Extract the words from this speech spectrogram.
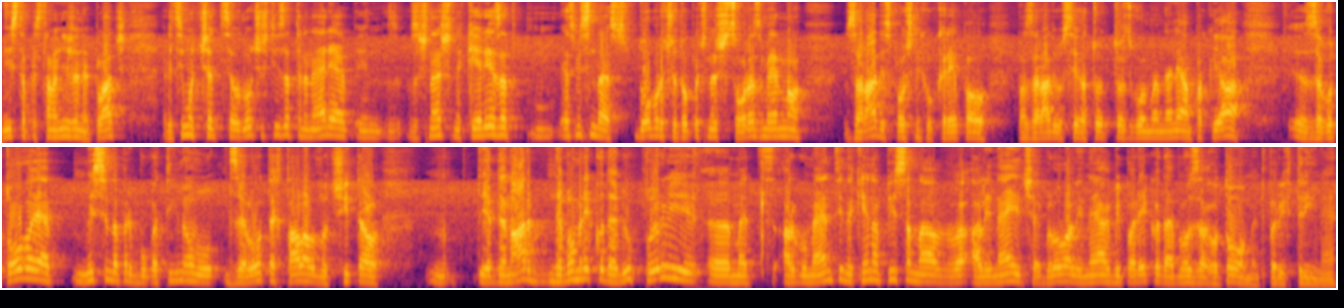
nista prestala nižene plač. Recimo, če se odločiš ti za trenerje in začneš nekje rezati, jaz mislim, da je dobro, če to počneš sorazmerno, zaradi splošnih ukrepov, pa zaradi vsega, to, to je zgolj moje mnenje. Ampak ja, zagotovo je, mislim, da pri Bogatinovu zelo tehtala odločitev je denar, ne bom rekel, da je bil prvi uh, med argumenti nekje napisan v Alineji, če je bilo v Alinejah, bi pa rekel, da je bilo zagotovo med prvih tri. Ne.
